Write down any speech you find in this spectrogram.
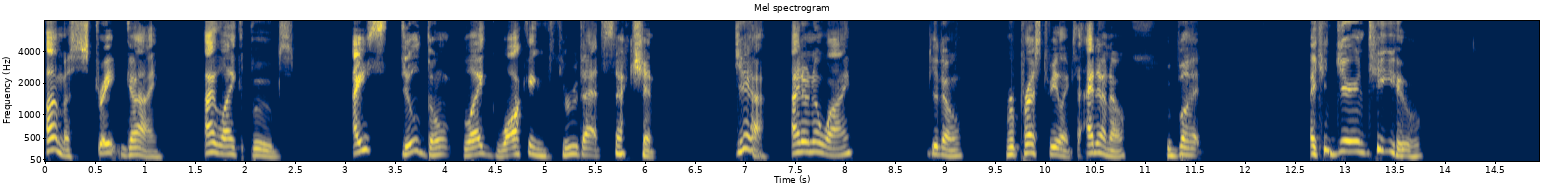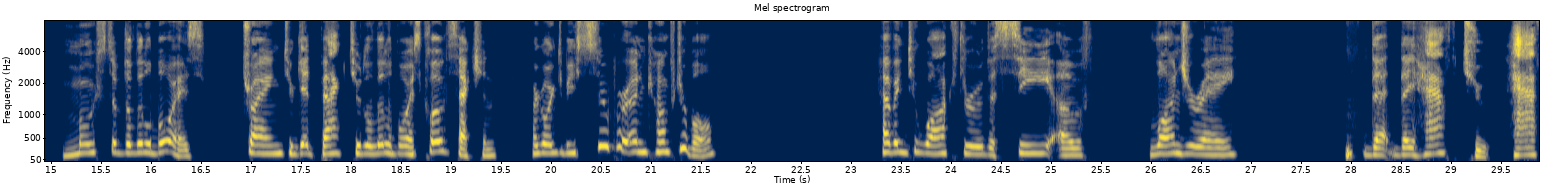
I'm a straight guy. I like boobs. I still don't like walking through that section. Yeah. I don't know why. You know, repressed feelings. I don't know. But I can guarantee you, most of the little boys trying to get back to the little boys' clothes section are going to be super uncomfortable having to walk through the sea of lingerie that they have to have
